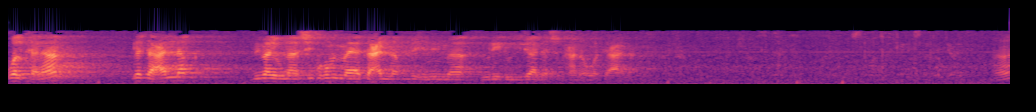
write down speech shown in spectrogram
والكلام يتعلق بما يناسبه مما يتعلق به مما يريد إيجاده سبحانه وتعالى. ها؟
